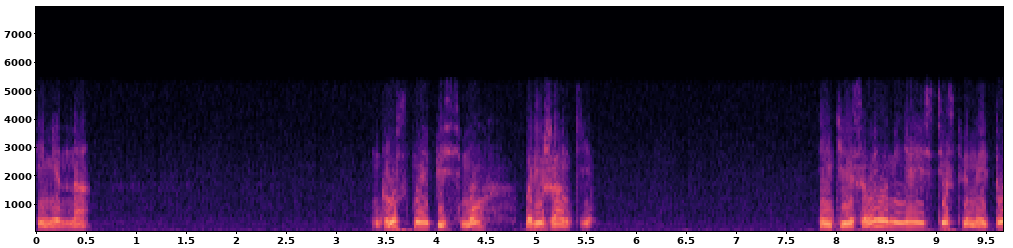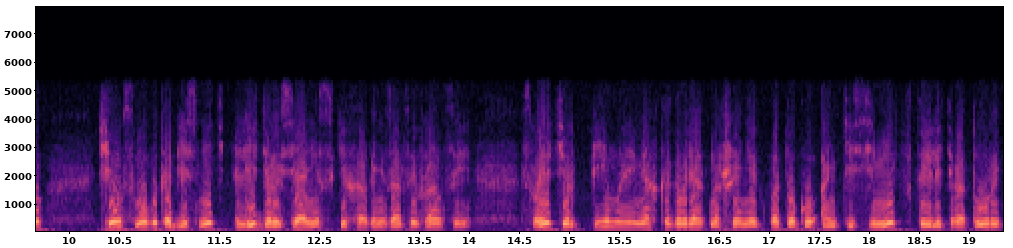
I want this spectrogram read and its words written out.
имена – Грустное письмо парижанки. Интересовало меня, естественно, и то, чем смогут объяснить лидеры сионистских организаций Франции свое терпимое, мягко говоря, отношение к потоку антисемитской литературы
